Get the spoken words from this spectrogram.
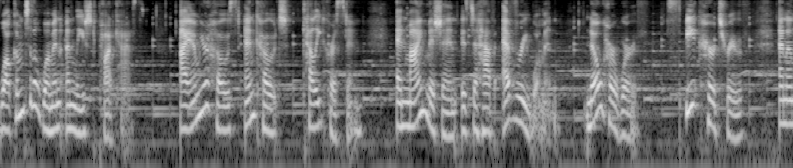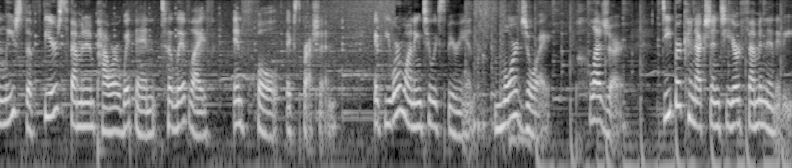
Welcome to the Woman Unleashed podcast. I am your host and coach, Kelly Kristin, and my mission is to have every woman know her worth, speak her truth, and unleash the fierce feminine power within to live life in full expression. If you are wanting to experience more joy, pleasure, deeper connection to your femininity,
